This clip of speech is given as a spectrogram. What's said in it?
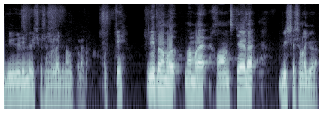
വീടിന്റെ വിശേഷങ്ങളിലേക്ക് നമുക്ക് കിടക്കാം. ഓക്കെ. ഇനിയിപ്പോൾ നമ്മൾ നമ്മുടെ ഹോം സ്റ്റേയുടെ വിശേഷങ്ങളിലേക്ക് വരാം.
